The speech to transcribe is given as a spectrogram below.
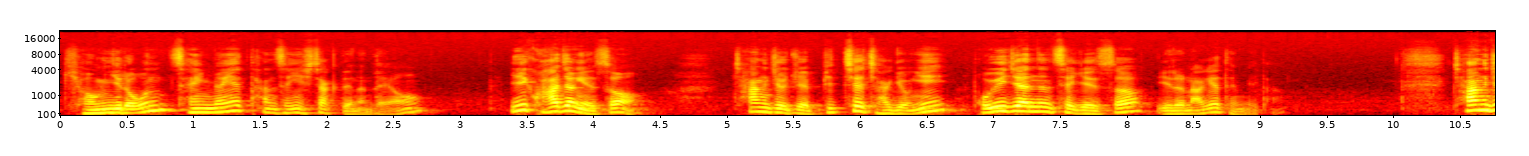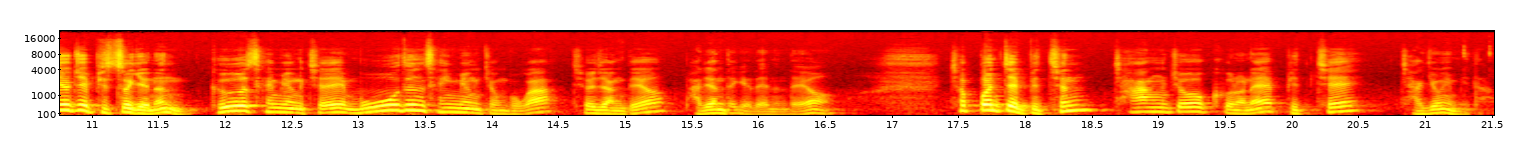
경이로운 생명의 탄생이 시작되는데요. 이 과정에서 창조주의 빛의 작용이 보이지 않는 세계에서 일어나게 됩니다. 창조주의 빛 속에는 그 생명체의 모든 생명 정보가 저장되어 발현되게 되는데요. 첫 번째 빛은 창조 근원의 빛의 작용입니다.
